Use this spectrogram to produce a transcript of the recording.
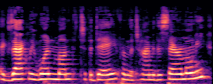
exactly one month to the day from the time of the ceremony.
